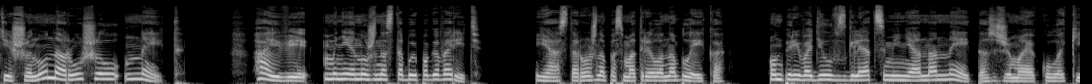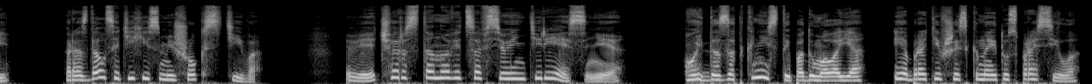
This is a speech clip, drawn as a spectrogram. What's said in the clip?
Тишину нарушил Нейт. «Айви, мне нужно с тобой поговорить». Я осторожно посмотрела на Блейка — он переводил взгляд с меня на Нейта, сжимая кулаки. Раздался тихий смешок Стива. «Вечер становится все интереснее». «Ой, да заткнись ты», — подумала я, и, обратившись к Нейту, спросила.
